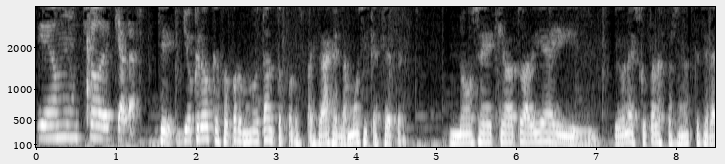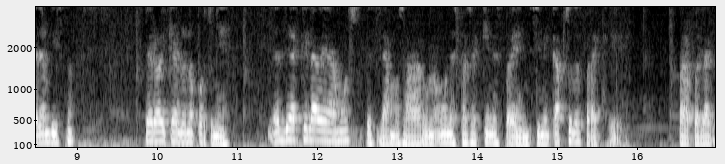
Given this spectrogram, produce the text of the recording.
tiene mucho de qué hablar. sí, yo creo que fue por lo mismo tanto, por los paisajes, la música, etcétera. No sé qué va todavía y pido una disculpa a las personas que se la hayan visto, pero hay que darle una oportunidad. El día que la veamos, pues le vamos a dar un, espacio aquí en, en Cine Cápsulas para que para poder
